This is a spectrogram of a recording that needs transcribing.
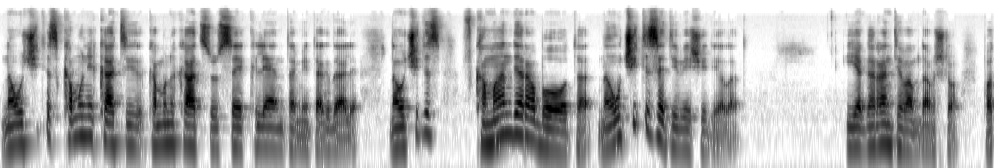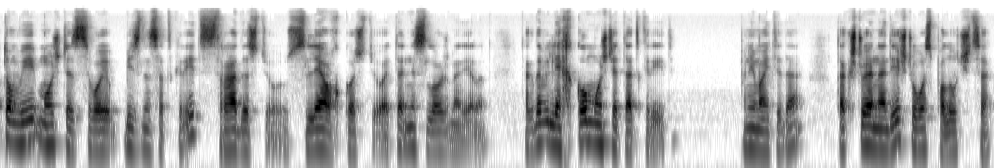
научитесь коммуникации, коммуникацию с клиентами и так далее, научитесь в команде работать, научитесь эти вещи делать. И я гарантию вам дам, что потом вы можете свой бизнес открыть с радостью, с легкостью. Это несложно делать тогда вы легко можете это открыть. Понимаете, да? Так что я надеюсь, что у вас получится.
